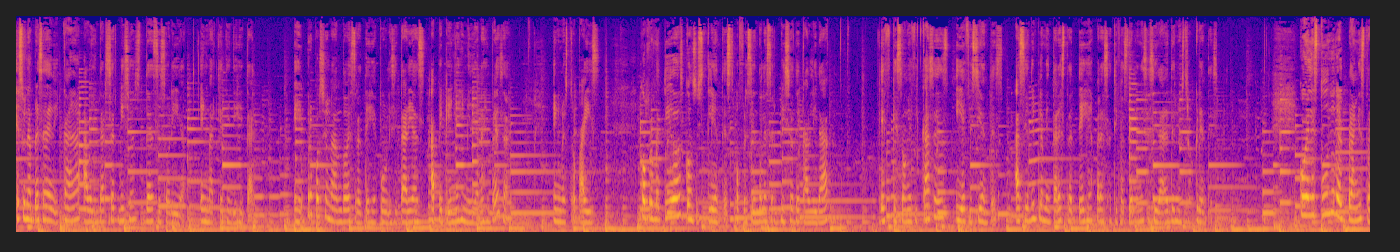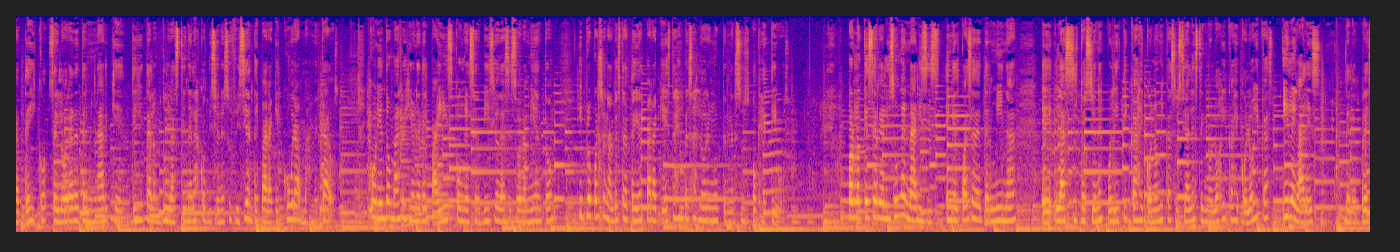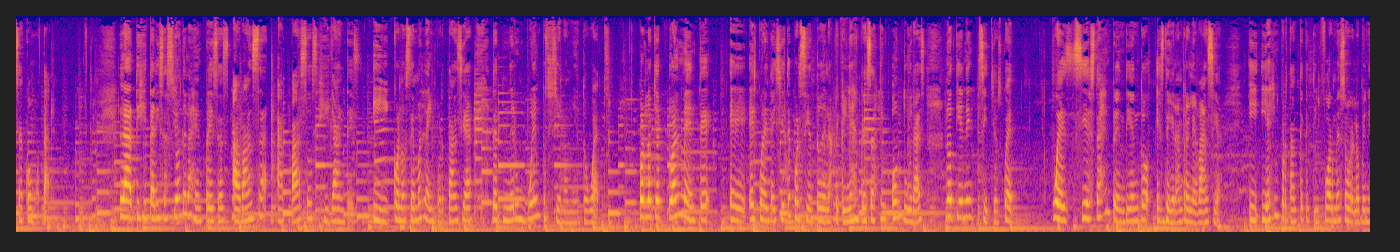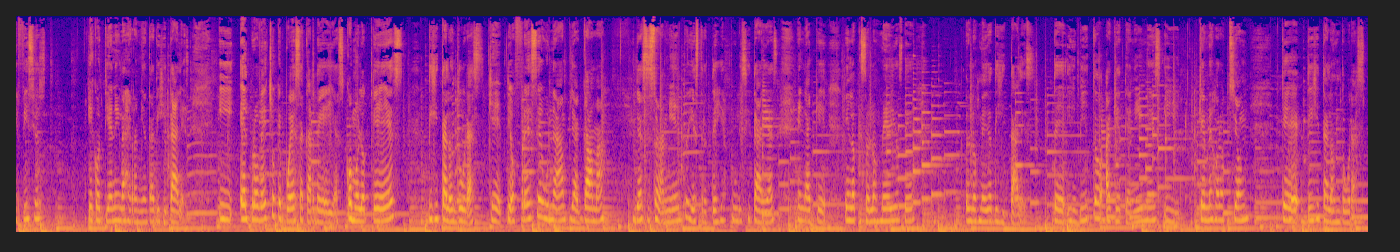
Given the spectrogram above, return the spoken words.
es una empresa dedicada a brindar servicios de asesoría en marketing digital, eh, proporcionando estrategias publicitarias a pequeñas y medianas empresas en nuestro país, comprometidos con sus clientes, ofreciéndoles servicios de calidad que son eficaces y eficientes, haciendo implementar estrategias para satisfacer las necesidades de nuestros clientes. Con el estudio del plan estratégico se logra determinar que Digital Honduras tiene las condiciones suficientes para que cubra más mercados, cubriendo más regiones del país con el servicio de asesoramiento y proporcionando estrategias para que estas empresas logren obtener sus objetivos. Por lo que se realizó un análisis en el cual se determina eh, las situaciones políticas, económicas, sociales, tecnológicas, ecológicas y legales de la empresa como tal. La digitalización de las empresas avanza a pasos gigantes y conocemos la importancia de tener un buen posicionamiento web, por lo que actualmente eh, el 47% de las pequeñas empresas en Honduras no tienen sitios web. Pues si estás emprendiendo es de gran relevancia y, y es importante que te informes sobre los beneficios que contienen las herramientas digitales y el provecho que puedes sacar de ellas, como lo que es Digital Honduras, que te ofrece una amplia gama de asesoramiento y estrategias publicitarias en la que en lo que son los medios de los medios digitales. Te invito a que te animes y qué mejor opción que Digital Honduras.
